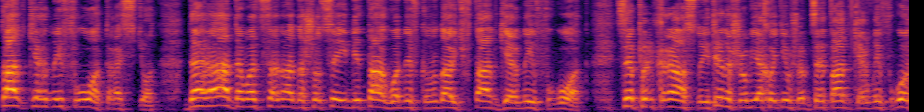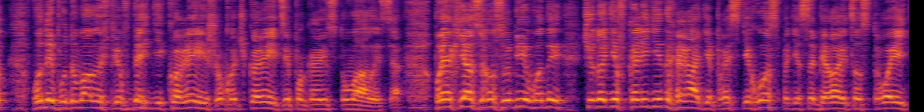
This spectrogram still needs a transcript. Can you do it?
танкерний флот росте. Да радуватися треба, що цей метал вони вкладають в танкерний флот. Це прекрасно. Те, що я хотів, щоб цей танкерний флот вони будували в Південній Кореї, щоб хоч корейці покористувалися. Бо як я зрозумів, вони чи то в Калінінграді, прості господі, собираються строїть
